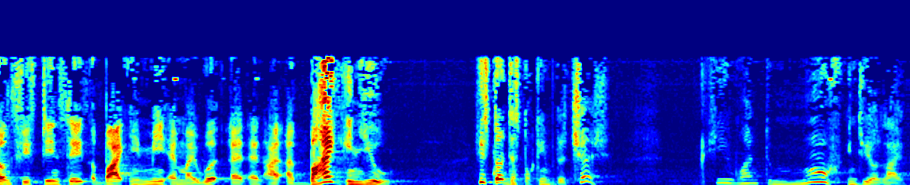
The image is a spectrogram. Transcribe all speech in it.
John 15 says, abide in me and my word, and, and I abide in you. He's not just talking about the church. He wants to move into your life.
